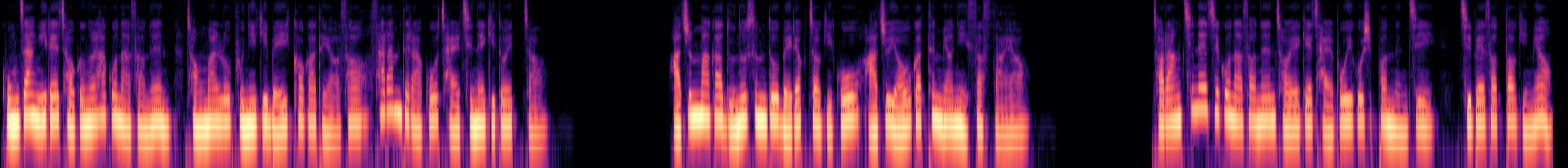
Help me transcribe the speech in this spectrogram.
공장 일에 적응을 하고 나서는 정말로 분위기 메이커가 되어서 사람들하고 잘 지내기도 했죠. 아줌마가 눈웃음도 매력적이고 아주 여우 같은 면이 있었어요. 저랑 친해지고 나서는 저에게 잘 보이고 싶었는지 집에서 떡이며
